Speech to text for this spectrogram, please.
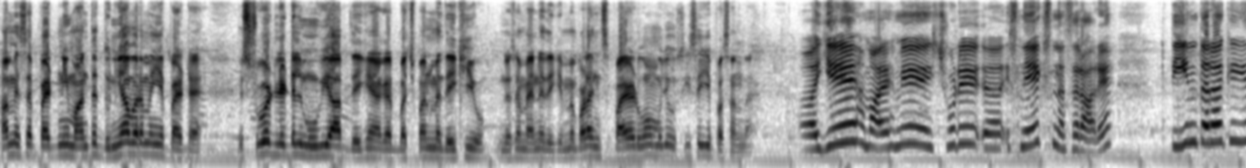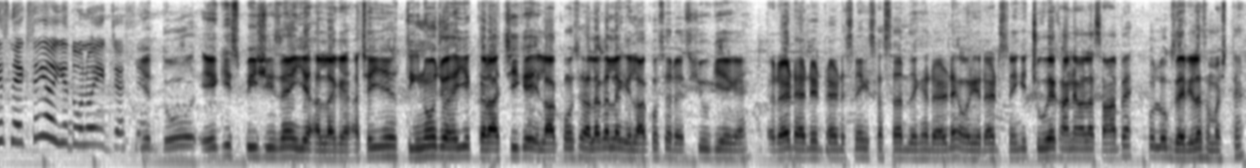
हम इसे पेट नहीं मानते, दुनिया भर में ये पेट है। स्टूअर्ट लिटिल मूवी आप देखें, अगर बचपन में देखी हो, जैसे मैंने देखी, मैं बड़ा इंस्पायर्ड हुआ मुझे उसी से ये पसंद है ये हमारे, हमें छोटे स्नैक्स नज़र आ रहे हैं। तीन तरह के ये स्नैक्स हैं या ये दोनों एक जैसे ये दो एक ही स्पीशीज़ हैं ये अलग है। अच्छा ये तीनों जो है ये कराची के इलाकों से अलग अलग इलाकों से रेस्क्यू किए गए रेड हेडेड रेड स्नेक इसका सर देखें रेड है और ये रेड स्नेक ये चूहे खाने वाला सांप है। तो लोग जहरीला समझते हैं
